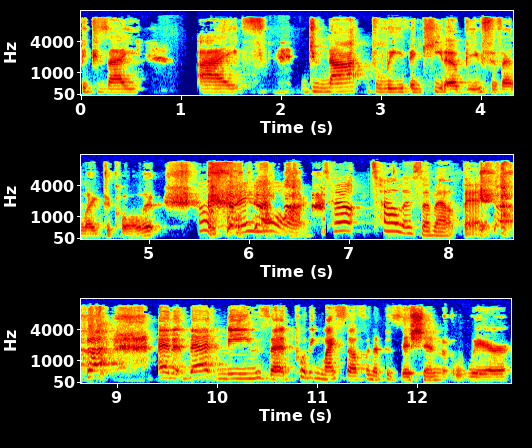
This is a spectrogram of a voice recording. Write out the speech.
because I I do not believe in Kita abuse, as I like to call it. Oh, say more. tell tell us about that. and that means that putting myself in a position where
